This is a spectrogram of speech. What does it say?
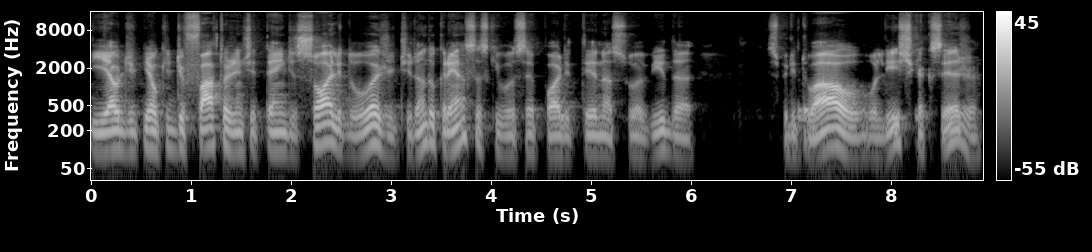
e é o, de, é o que de fato a gente tem de sólido hoje, tirando crenças que você pode ter na sua vida espiritual, holística, que seja.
